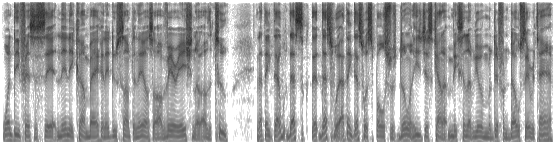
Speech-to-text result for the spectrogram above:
one defensive set, and then they come back and they do something else or a variation of, of the two. And I think that that's that, that's what I think that's what Spoelstra's doing. He's just kind of mixing up, giving them a different dose every time.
